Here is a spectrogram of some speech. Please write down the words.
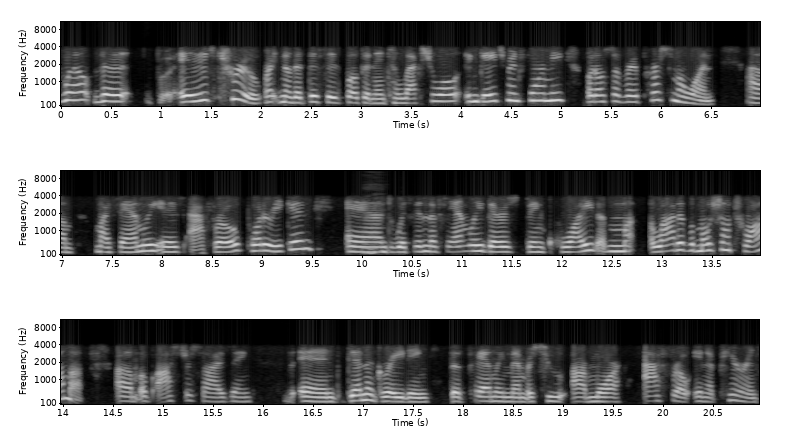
Well, the it is true, right? Now that this is both an intellectual engagement for me, but also a very personal one. Um, my family is Afro Puerto Rican, and mm-hmm. within the family, there's been quite a, a lot of emotional trauma um, of ostracizing and denigrating the family members who are more Afro in appearance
